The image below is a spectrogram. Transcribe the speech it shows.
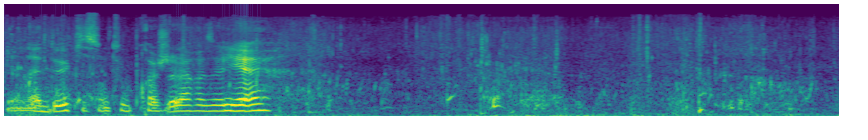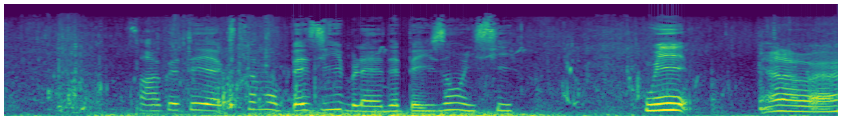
Il y en a deux qui sont tout proches de la C'est C'est un côté extrêmement paisible et des paysans ici. Oui, alors euh,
